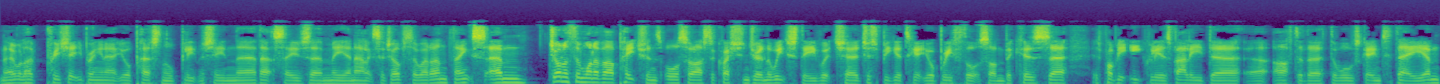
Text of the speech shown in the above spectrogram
No, well, I appreciate you bringing out your personal bleep machine there. That saves uh, me and Alex a job, so well done. Thanks. Um, Jonathan, one of our patrons, also asked a question during the week, Steve, which uh, just be good to get your brief thoughts on because uh, it's probably equally as valid uh, uh after the, the Wolves game today. Um,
